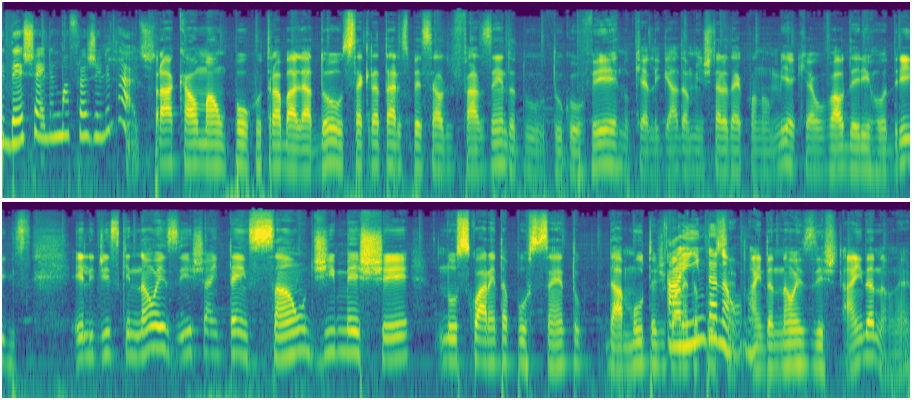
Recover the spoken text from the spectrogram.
que deixa ele numa fragilidade. Para acalmar um pouco o trabalhador, o secretário especial de Fazenda do, do governo, que é ligado ao Ministério da Economia, que é o Valderi Rodrigues, ele diz que não existe a intenção de mexer nos 40% da multa de 40%. Ainda não. Né? Ainda não existe. Ainda não, né?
